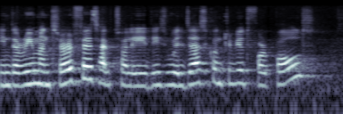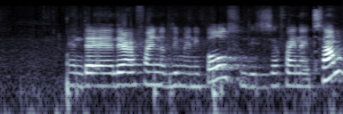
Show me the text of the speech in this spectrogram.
in the Riemann surface, actually this will just contribute four poles. And uh, there are finitely many poles, this is a finite sum.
